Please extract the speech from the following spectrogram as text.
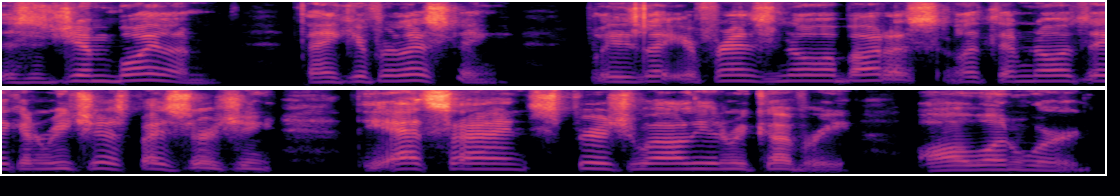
This is Jim Boylan. Thank you for listening. Please let your friends know about us and let them know that they can reach us by searching the at sign spirituality and recovery, all one word.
